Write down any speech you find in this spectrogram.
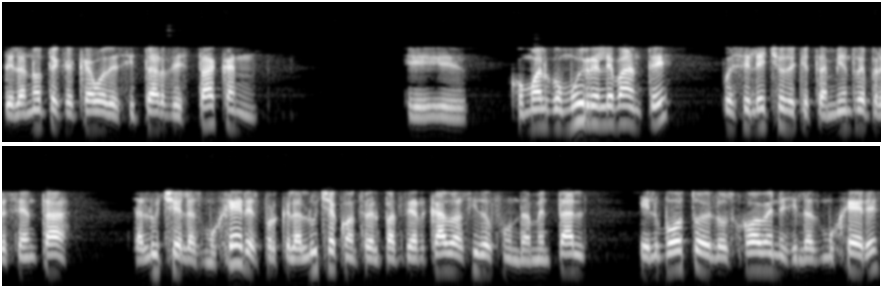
de la nota que acabo de citar destacan eh, como algo muy relevante, pues el hecho de que también representa la lucha de las mujeres, porque la lucha contra el patriarcado ha sido fundamental. El voto de los jóvenes y las mujeres,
